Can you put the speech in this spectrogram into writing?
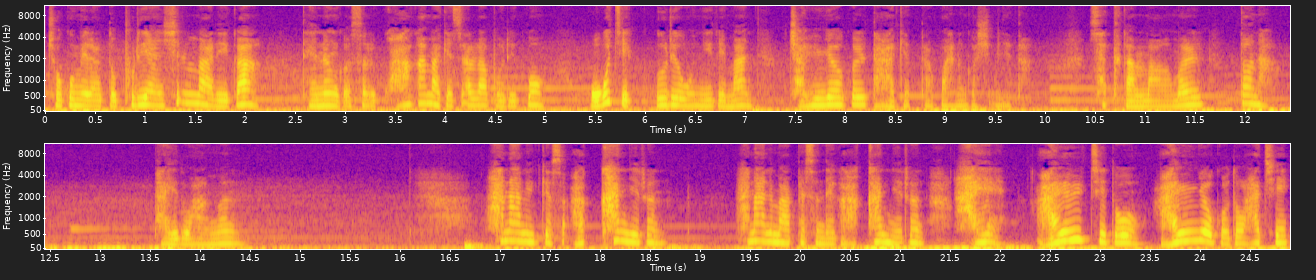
조금이라도 불의한 실마리가 되는 것을 과감하게 잘라버리고 오직 의로운 일에만 전력을 다하겠다고 하는 것입니다. 사특한 마음을 떠나 다윗 왕은 하나님께서 악한 일은 하나님 앞에서 내가 악한 일은 아예 알지도 알려고도 하지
